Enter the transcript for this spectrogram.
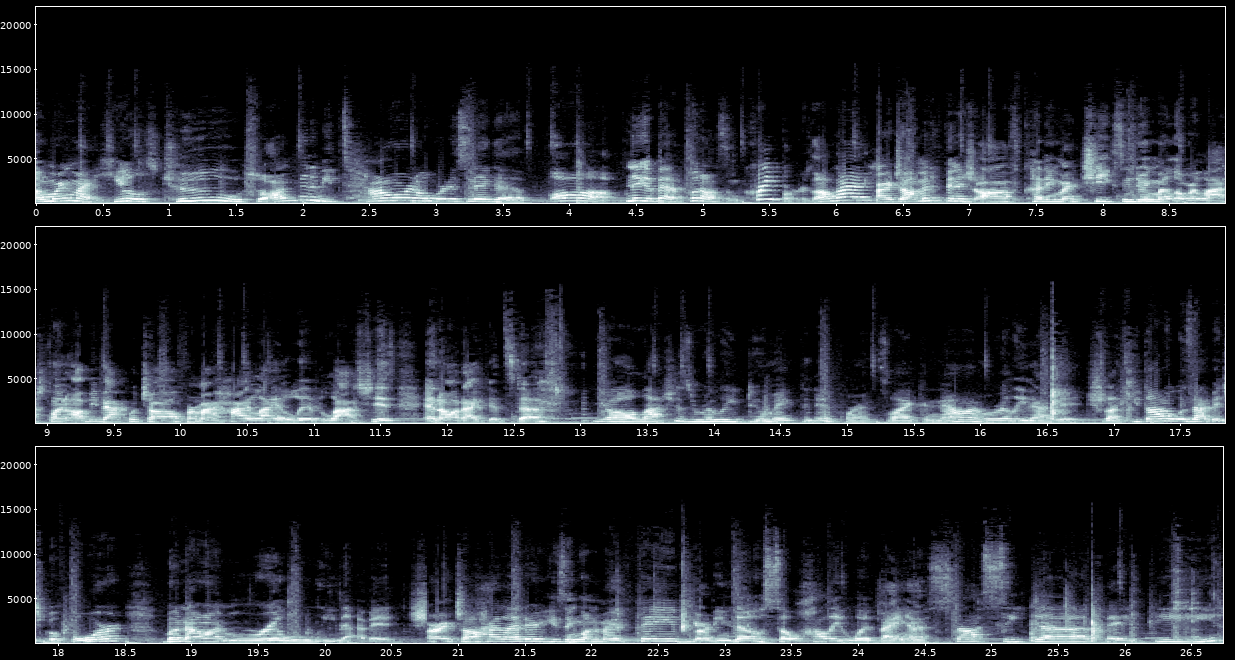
I'm wearing my heels too. So I'm gonna be towering over this nigga. Fuck. Nigga better put on some creepers, okay? All right, y'all, I'm gonna finish off cutting my cheeks and doing my lower lash line. I'll be back with y'all for my highlight, lip, lashes, and all that good stuff. Y'all, lashes really do make the difference. Like, now I'm really that bitch. Like, you thought I was that bitch before, but now I'm really that bitch. All right, y'all, highlighter using one of my faves. You already know, So Hollywood by Anastasia, baby.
